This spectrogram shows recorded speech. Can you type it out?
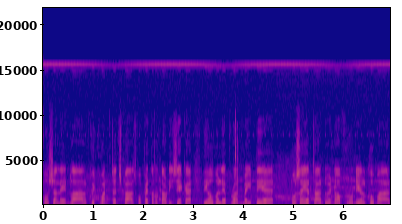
for Shalen Lal. Quick one touch pass for Petro Dauniseka. The overlap run made there. Hosea Tandu and off Ronil Kumar.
